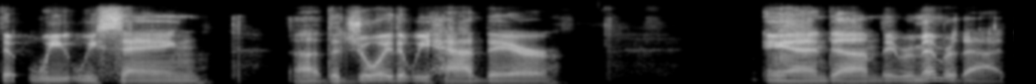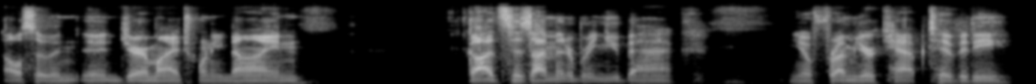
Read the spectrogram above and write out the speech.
that we we sang, uh, the joy that we had there, and um, they remember that. Also in, in Jeremiah 29, God says, "I'm going to bring you back." you know, from your captivity,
